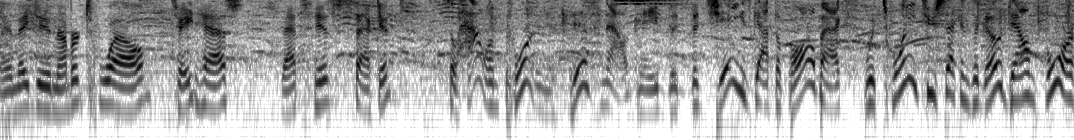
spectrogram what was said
and they do. Number 12, Tate Hess. That's his second. So how important is this now, Dave? The, the Jays got the ball back with 22 seconds to go, down four,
